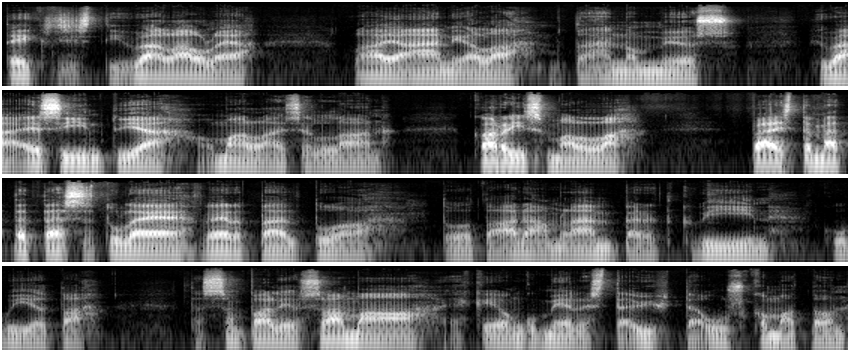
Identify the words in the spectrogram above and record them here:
teknisesti hyvä laulea, laaja ääniala, mutta hän on myös hyvä esiintyjä omanlaisellaan karismalla. Väistämättä tässä tulee vertailtua tuota Adam Lambert Queen kuviota. Tässä on paljon samaa, ehkä jonkun mielestä yhtä uskomaton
